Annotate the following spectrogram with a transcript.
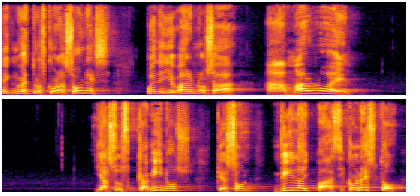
en nuestros corazones puede llevarnos a, a amarlo a Él y a sus caminos que son vida y paz. Y con esto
